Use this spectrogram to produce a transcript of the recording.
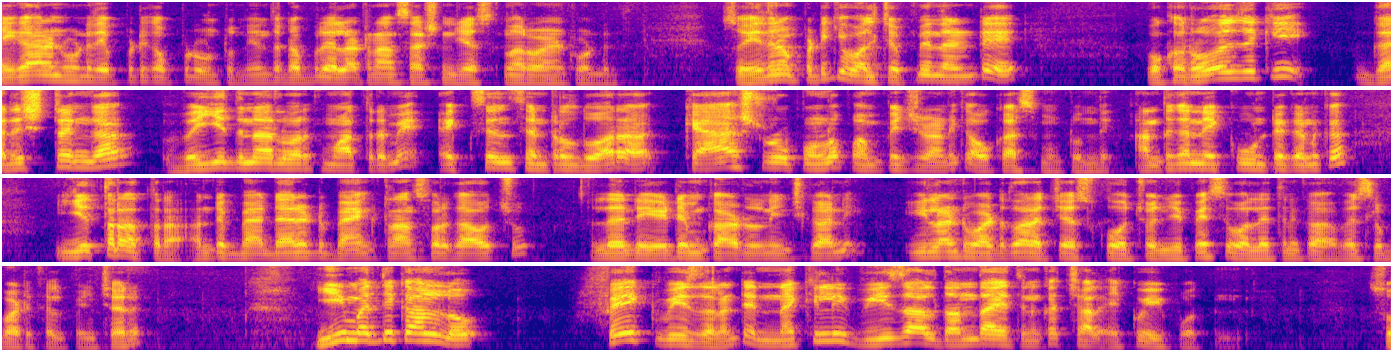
నిఘా అనేటువంటిది ఎప్పటికప్పుడు ఉంటుంది. ఎంత డబ్బులు ఎలా ట్రాన్సాక్షన్ చేస్తున్నారు అనేటువంటిది. సో ఏదైనప్పటికీ వాళ్ళు చెప్పింది అంటే ఒక రోజుకి గరిష్టంగా వెయ్యి దినాల వరకు మాత్రమే ఎక్స్చేంజ్ సెంటర్ల ద్వారా క్యాష్ రూపంలో పంపించడానికి అవకాశం ఉంటుంది. అంతకన్నా ఎక్కువ ఉంటే కనుక ఇతరత్ర అంటే డైరెక్ట్ బ్యాంక్ ట్రాన్స్ఫర్ కావచ్చు లేదంటే ఏటీఎం కార్డుల నుంచి కానీ ఇలాంటి వాటి ద్వారా చేసుకోవచ్చు అని చెప్పేసి వాళ్ళు ఇతనికి వెసులుబాటు కల్పించారు. ఈ మధ్యకాలంలో ఫేక్ వీజాలు అంటే నకిలీ వీజాల దందా ఇతనిక చాలా ఎక్కువైపోతుంది. సో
